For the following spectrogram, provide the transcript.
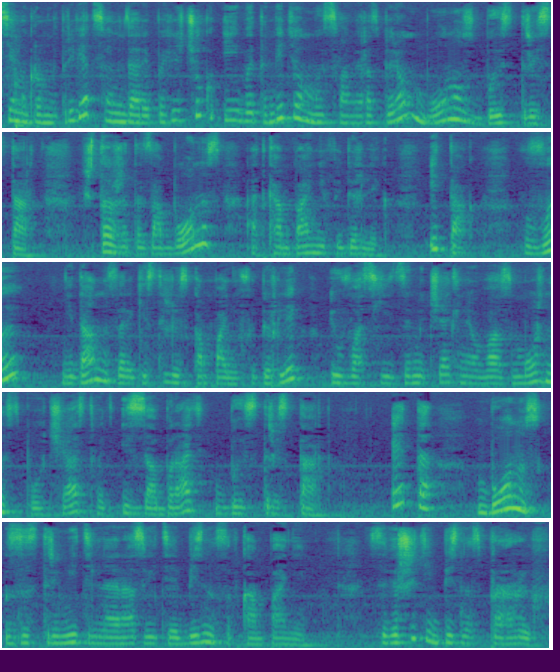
Всем огромный привет, с вами Дарья Пахильчук и в этом видео мы с вами разберем бонус «Быстрый старт». Что же это за бонус от компании Faberlic? Итак, вы недавно зарегистрировались в компании Faberlic и у вас есть замечательная возможность поучаствовать и забрать «Быстрый старт». Это бонус за стремительное развитие бизнеса в компании. Совершите бизнес-прорыв,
